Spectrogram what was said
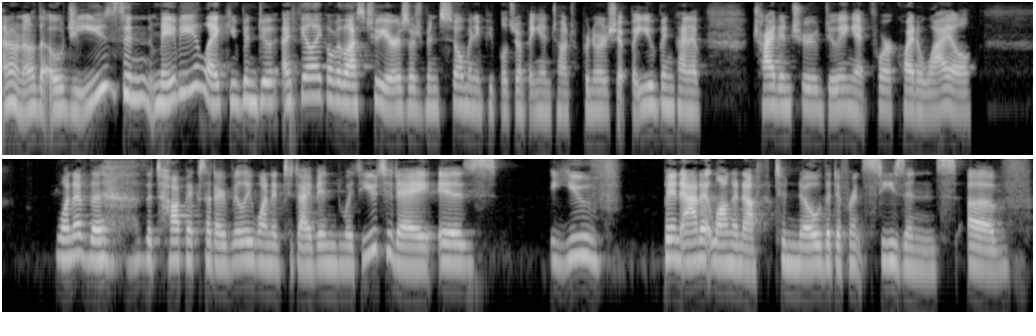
I don't know, the OGs and maybe like you've been doing I feel like over the last 2 years there's been so many people jumping into entrepreneurship, but you've been kind of tried and true doing it for quite a while. One of the the topics that I really wanted to dive in with you today is you've been at it long enough to know the different seasons of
